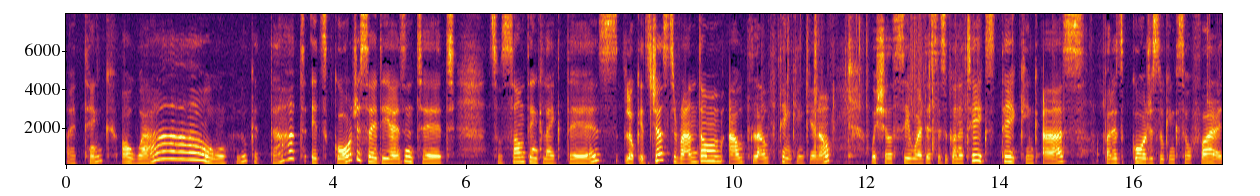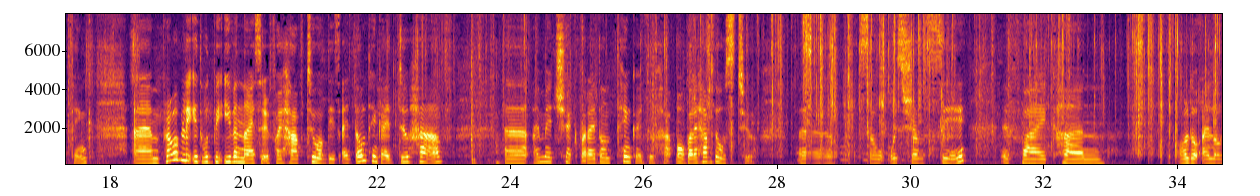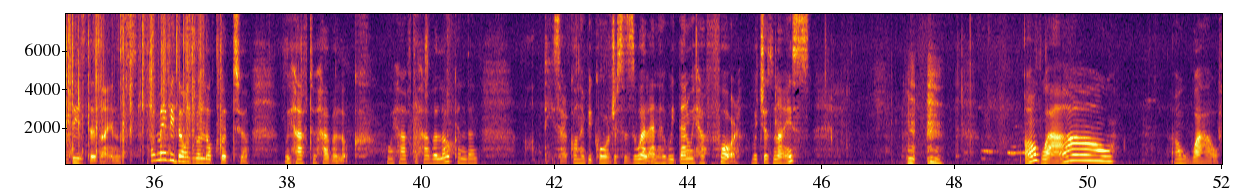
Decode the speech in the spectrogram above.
I think. Oh wow! Look at that. It's gorgeous idea, isn't it? So something like this. Look, it's just random out loud thinking, you know. We shall see where this is gonna take taking us. But it's gorgeous looking so far, I think. Um, probably it would be even nicer if I have two of these. I don't think I do have. Uh, I may check, but I don't think I do have. Oh, but I have those two. Uh, so we shall see if I can. Although I love these designs, but maybe those will look good too. We have to have a look. We have to have a look, and then oh, these are gonna be gorgeous as well. And then we then we have four, which is nice. oh wow! Oh wow!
